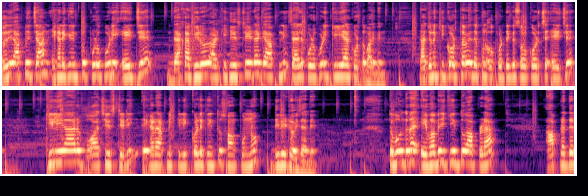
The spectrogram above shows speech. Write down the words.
যদি আপনি চান, এখানে কিন্তু পুরোপুরি এই যে দেখা ভিডিওর আর কি হিস্ট্রিটাকে আপনি চাইলে পুরোপুরি ক্লিয়ার করতে পারবেন। তার জন্য কি করতে হবে? দেখুন ওপর দিকে শো করছে এই যে ক্লিয়ার ওয়াচ হিস্ট্রি এখানে আপনি ক্লিক করলে কিন্তু সম্পূর্ণ ডিলিট হয়ে যাবে। তো বন্ধুরা, এভাবেই কিন্তু আপনারা আপনাদের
